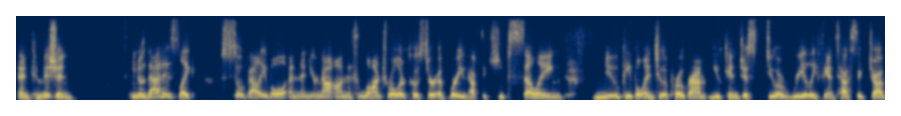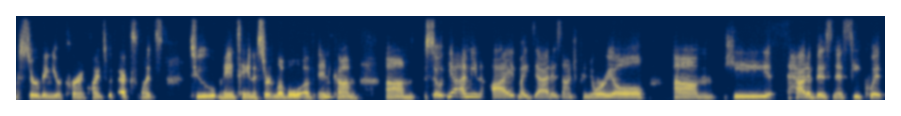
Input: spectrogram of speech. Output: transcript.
and commission, you know, that is like so valuable. And then you're not on this launch roller coaster of where you have to keep selling new people into a program. You can just do a really fantastic job serving your current clients with excellence to maintain a certain level of income. Um, so yeah, I mean, I my dad is entrepreneurial. Um, he had a business. He quit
